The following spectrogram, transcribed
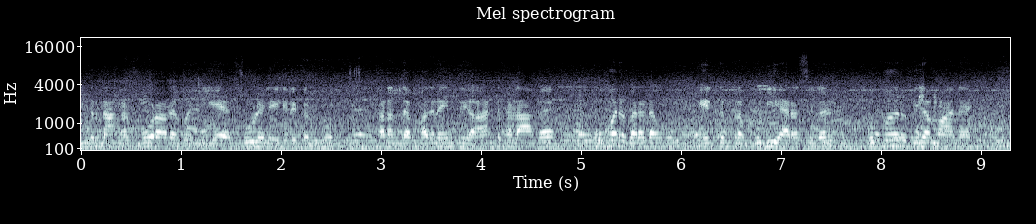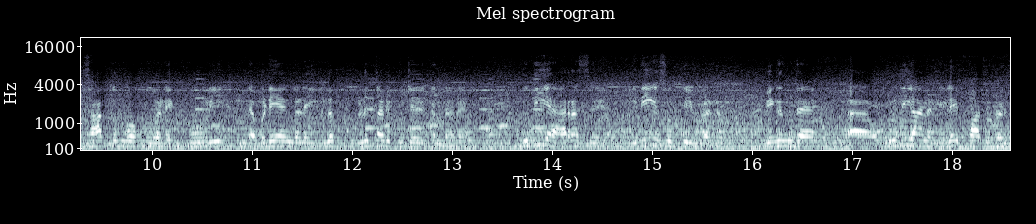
இன்று நாங்கள் போராட வேண்டிய சூழ்நிலையில் இருக்கின்றோம். கடந்த பதினைந்து ஆண்டுகளாக ஒவ்வொரு வருடமும் ஏற்கின்ற புதிய அரசுகள் ஒவ்வொரு விதமான சாக்குப்போக்குகளை கூறி இந்த விடயங்களை இழு இழுத்தடிப்பு செய்திருக்கின்றது. புதிய அரசு இதய சுத்தியுடனும் மிகுந்த உறுதியான நிலைப்பாட்டுடன்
